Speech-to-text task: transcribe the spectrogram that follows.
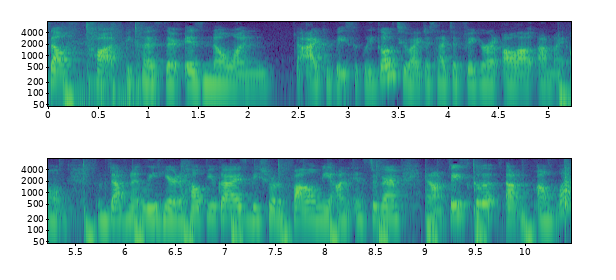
self-taught because there is no one that I could basically go to. I just had to figure it all out on my own. So I'm definitely here to help you guys. Be sure to follow me on Instagram and on Facebook, on, on what?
